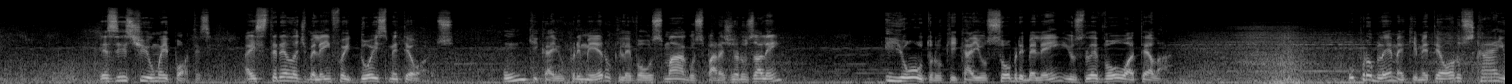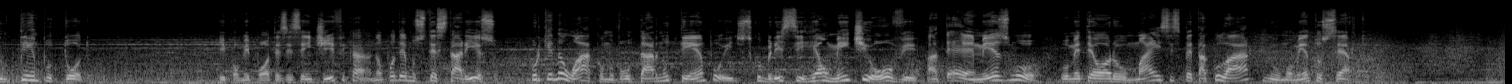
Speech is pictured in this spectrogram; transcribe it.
Existe uma hipótese. A estrela de Belém foi dois meteoros. Um que caiu primeiro, que levou os magos para Jerusalém, e outro que caiu sobre Belém e os levou até lá. O problema é que meteoros caem o tempo todo. E como hipótese científica, não podemos testar isso, porque não há como voltar no tempo e descobrir se realmente houve até mesmo o meteoro mais espetacular no momento certo.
